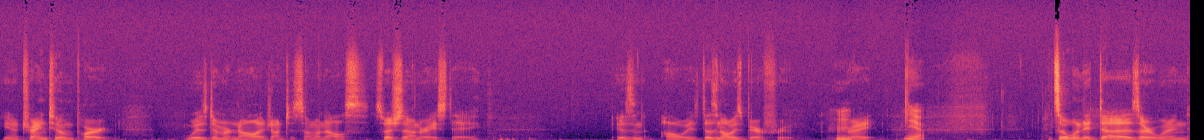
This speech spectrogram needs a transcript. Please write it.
you know, trying to impart wisdom or knowledge onto someone else, especially on race day, isn't always doesn't always bear fruit, Hmm. right? Yeah. And so when it does, or when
